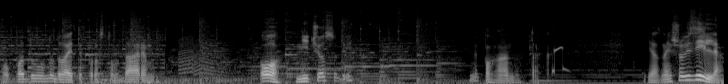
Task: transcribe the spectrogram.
попаду. Ну давайте просто вдаримо. О, нічого собі. Непогано, так. Я знайшов зілля.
